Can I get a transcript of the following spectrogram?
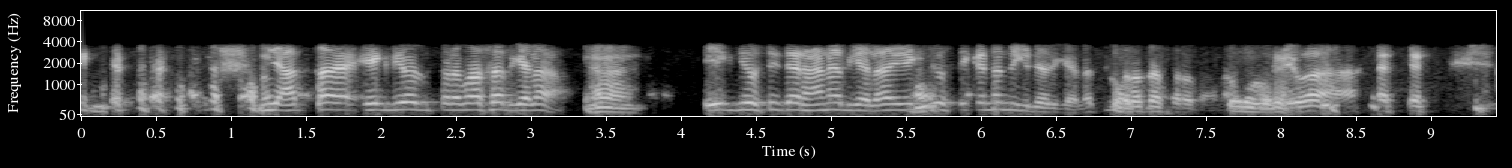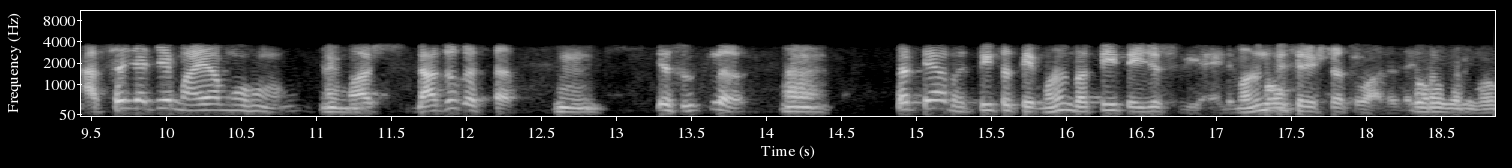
म्हणजे आता एक दिवस प्रवासात गेला एक दिवस तिथे राहण्यात गेला एक दिवस तिकडनं निघण्यात गेला परत परत आला. तेव्हा असं ज्याचे मायामोह नाजूक असतात. ते सुटलं हा. तर त्या भक्तीचं ते म्हणून भक्ती तेजस्वी आहे म्हणून हो. ते श्रेष्ठत्व आलं हो.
